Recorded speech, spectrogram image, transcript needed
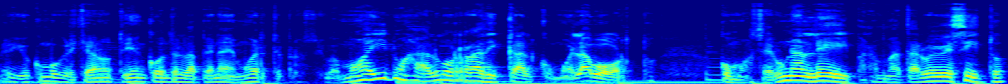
yo como cristiano estoy en contra de la pena de muerte, pero si vamos a irnos a algo radical como el aborto, como hacer una ley para matar bebecitos,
